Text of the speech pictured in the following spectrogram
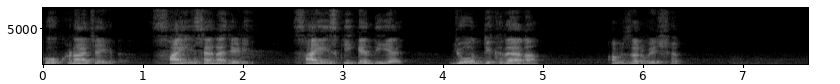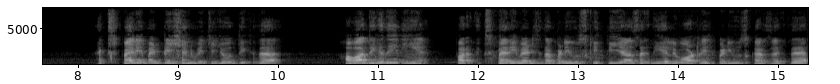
ਘੋਖਣਾ ਚਾਹੀਦਾ ਸਾਇੰਸ ਹੈ ਨਾ ਜਿਹੜੀ ਸਾਇੰਸ ਕੀ ਕਹਿੰਦੀ ਹੈ? ਜੋ ਦਿਖਦਾ ਹੈ ਨਾ ਆਬਜ਼ਰਵੇਸ਼ਨ ਐਕਸਪੈਰੀਮੈਂਟੇਸ਼ਨ ਵਿੱਚ ਜੋ ਦਿਖਦਾ ਹਵਾ ਦਿਖਦੀ ਨਹੀਂ ਹੈ, ਪਰ ਐਕਸਪੈਰੀਮੈਂਟ 'ਚ ਤਾਂ ਪ੍ਰੋਡਿਊਸ ਕੀਤੀ ਜਾ ਸਕਦੀ ਹੈ ਲੈਬੋਰਟਰੀ 'ਚ ਪ੍ਰੋਡਿਊਸ ਕਰ ਸਕਦੇ ਆ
